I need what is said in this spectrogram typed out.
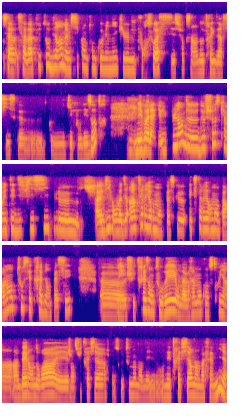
ça, ça, va plutôt bien, même si quand on communique euh, pour soi, c'est sûr que c'est un autre exercice que de communiquer pour les autres. Mm. Mais voilà, il y a eu plein de, de, choses qui ont été difficiles euh, à vivre, on va dire intérieurement, parce que extérieurement parlant, tout s'est très bien passé. Euh, Je suis très entourée. On a vraiment construit un, un bel endroit et j'en suis très fière. Je pense que tout le monde en est, on est très fier dans ma famille.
